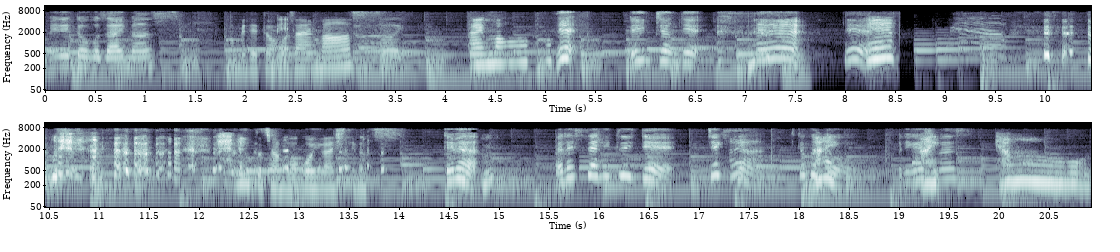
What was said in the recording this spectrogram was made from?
おめでとうございます。おめでとうございます。ははい、まーい。ね、レンちゃんで、ねえ。ね、えー、え、ミントちゃん。もお祝いしてます。ではん、わらしさん。について、ジャキさん、一はい言お願いします。いやもう、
